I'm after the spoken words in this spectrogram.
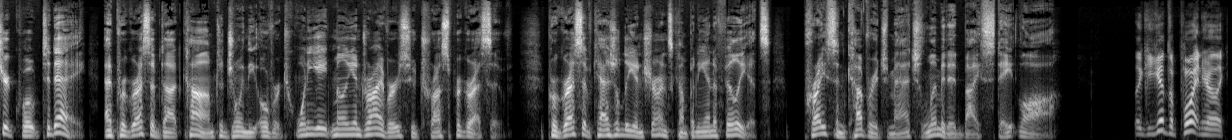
your quote today at progressive.com to join the over 28 million drivers who trust Progressive. Progressive Casualty Insurance Company and Affiliates. Price and coverage match limited by state law. Like, you get the point here. Like,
